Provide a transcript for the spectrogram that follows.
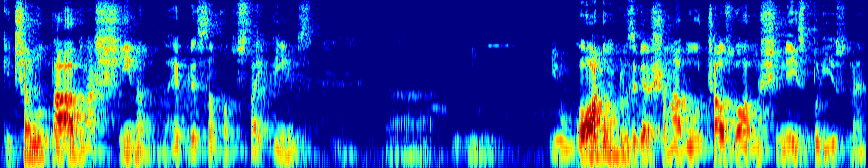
que tinha lutado na China na repressão contra os taipings. Uh, e, e, o Gordon, inclusive, era chamado Charles Gordon chinês por isso, né?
